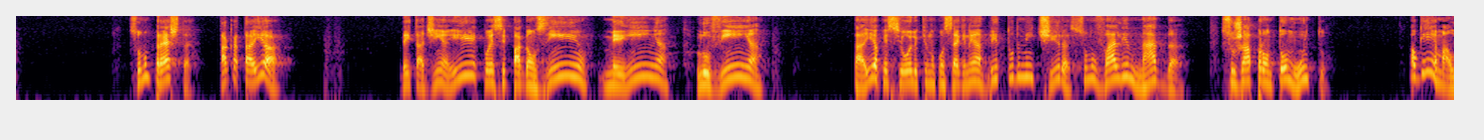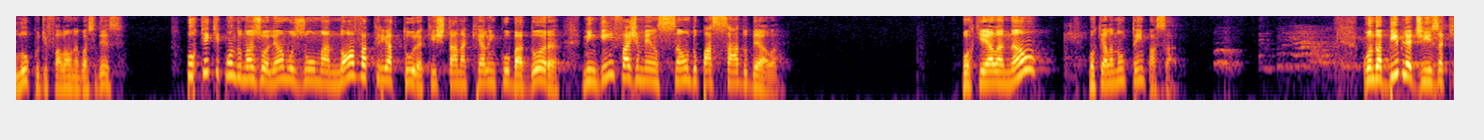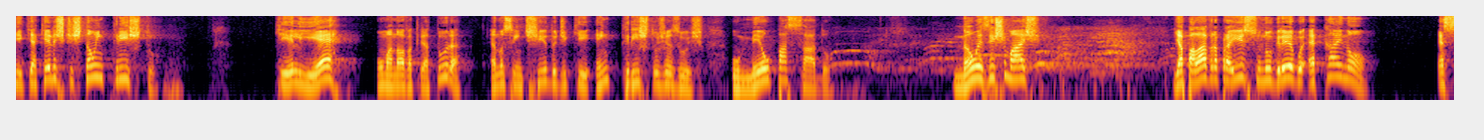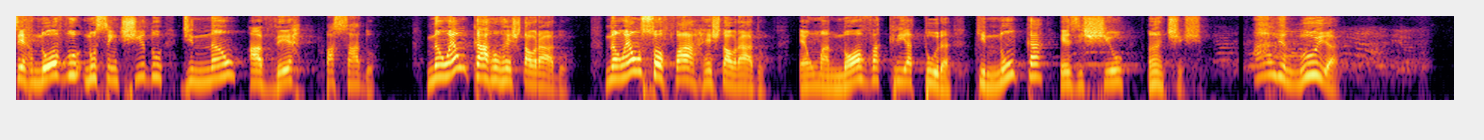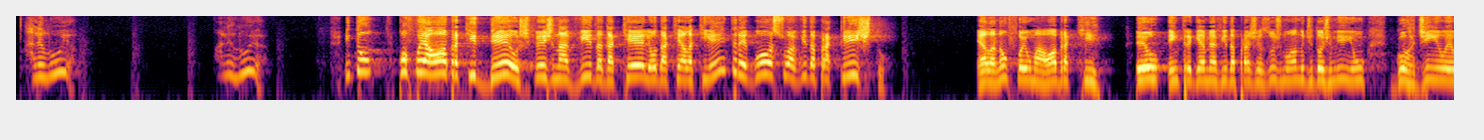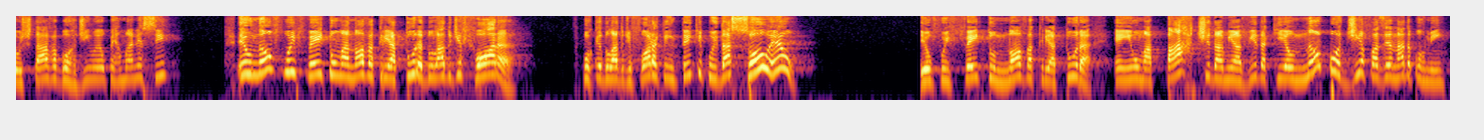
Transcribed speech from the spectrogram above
Isso não presta. Tá, tá aí, ó. Deitadinha aí, com esse pagãozinho, meinha, luvinha. Tá aí, ó, com esse olho que não consegue nem abrir, tudo mentira. Isso não vale nada. Isso já aprontou muito. Alguém é maluco de falar um negócio desse? Por que, que quando nós olhamos uma nova criatura que está naquela incubadora, ninguém faz menção do passado dela? Porque ela não, porque ela não tem passado. Quando a Bíblia diz aqui que aqueles que estão em Cristo, que ele é uma nova criatura, é no sentido de que em Cristo Jesus, o meu passado não existe mais. E a palavra para isso no grego é kainon. É ser novo no sentido de não haver passado. Não é um carro restaurado, não é um sofá restaurado, é uma nova criatura que nunca existiu antes. Aleluia! Aleluia! Aleluia! Então, qual foi a obra que Deus fez na vida daquele ou daquela que entregou a sua vida para Cristo? Ela não foi uma obra que eu entreguei a minha vida para Jesus no ano de 2001. Gordinho eu estava, gordinho eu permaneci. Eu não fui feito uma nova criatura do lado de fora. Porque do lado de fora quem tem que cuidar sou eu. Eu fui feito nova criatura em uma parte da minha vida que eu não podia fazer nada por mim.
